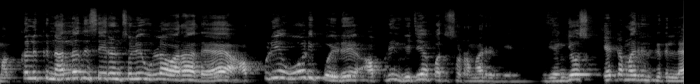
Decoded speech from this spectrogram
மக்களுக்கு நல்லது செய்யறேன்னு சொல்லி உள்ள வராத. அப்படியே ஓடி போயிடு" அப்படின்னு விஜயா பார்த்து சொல்ற மாதிரி இருக்கு. இது எங்கேயோ கேட்ட மாதிரி இருக்குது இல்ல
